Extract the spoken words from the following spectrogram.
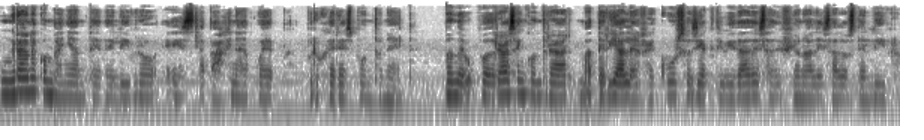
Un gran acompañante del libro es la página web brujeres.net, donde podrás encontrar materiales, recursos y actividades adicionales a los del libro,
